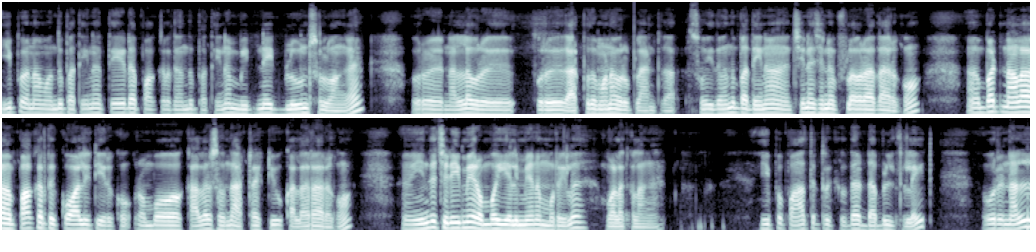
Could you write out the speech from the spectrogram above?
இப்போ நான் வந்து பார்த்திங்கன்னா தேட பார்க்குறது வந்து பார்த்திங்கன்னா மிட் நைட் ப்ளூன்னு சொல்லுவாங்க. ஒரு நல்ல ஒரு ஒரு அற்புதமான ஒரு பிளான்ட் தான். ஸோ இது வந்து பார்த்திங்கன்னா சின்ன சின்ன ஃப்ளவராக தான் இருக்கும். பட் நல்லா பார்க்குறதுக்கு குவாலிட்டி இருக்கும். ரொம்ப கலர்ஸ் வந்து அட்ராக்டிவ் கலராக இருக்கும். இந்த செடியுமே ரொம்ப எளிமையான முறையில் வளர்க்கலாங்க. இப்போ பார்த்துட்ருக்கிறதா டபுள் டிலைட் ஒரு நல்ல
